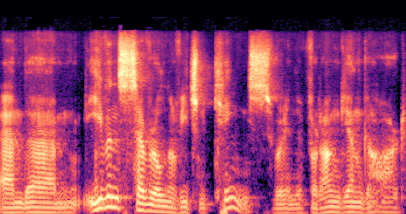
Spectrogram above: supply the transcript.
And um, even several Norwegian kings were in the Varangian Guard,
